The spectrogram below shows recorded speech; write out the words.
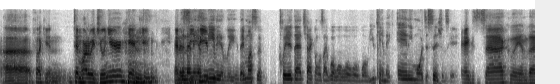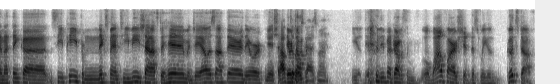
uh fucking Tim Hardaway Jr. and and a And then CP. they immediately they must have cleared that check and was like, whoa, whoa, whoa, whoa, whoa, you can't make any more decisions here. Exactly, and then I think uh CP from Knicks Fan TV, shout outs to him and Jay Ellis out there. They were Yeah, shout out They to were those talking- guys, man. you know, they've been dropping some uh, wildfire shit this week. Good stuff.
